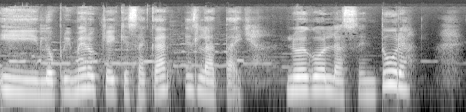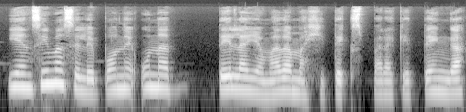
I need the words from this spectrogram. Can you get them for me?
y lo primero que hay que sacar es la talla, luego la cintura y encima se le pone una tela llamada magitex para que tenga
